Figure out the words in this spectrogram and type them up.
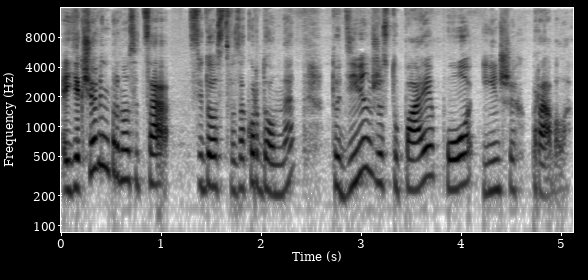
Якщо він приносить це свідоцтво закордонне, тоді він вже ступає по інших правилах.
